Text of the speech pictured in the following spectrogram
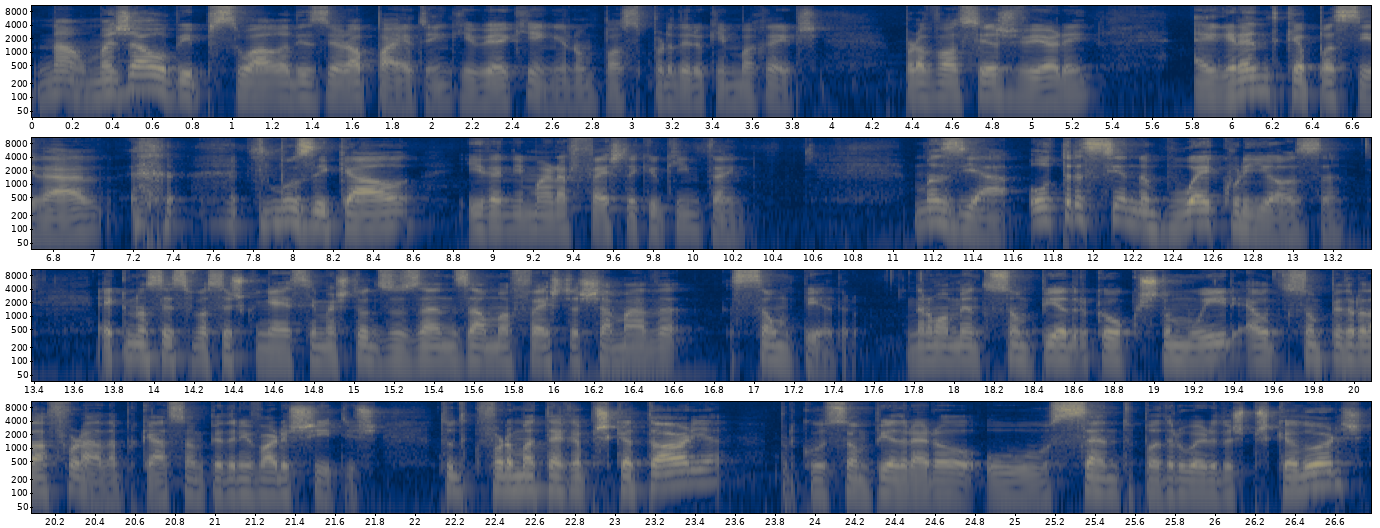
Não, mas já ouvi pessoal a dizer, opá, eu tenho que ir ver aqui, eu não posso perder o Kim Barreiros. Para vocês verem a grande capacidade de musical e de animar a festa que o Kim tem. Mas yeah, outra cena bué curiosa é que não sei se vocês conhecem, mas todos os anos há uma festa chamada São Pedro. Normalmente São Pedro que eu costumo ir é o de São Pedro da Forada, porque há São Pedro em vários sítios. Tudo que for uma terra pescatória, porque o São Pedro era o, o santo padroeiro dos pescadores,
